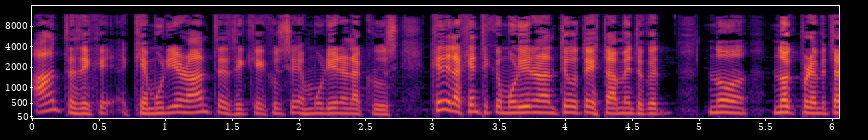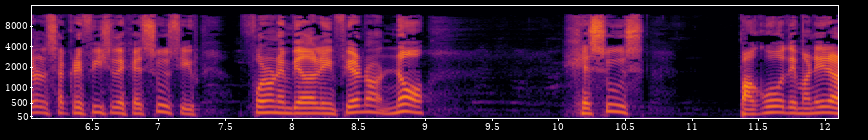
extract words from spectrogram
antes de que, murieron antes de que Jesús muriera en la cruz? ¿Qué de la gente que murió en el Antiguo Testamento que no, no experimentaron el sacrificio de Jesús y fueron enviados al infierno? No. Jesús pagó de manera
